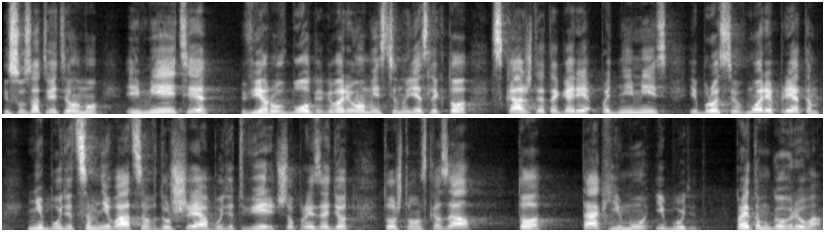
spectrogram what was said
Иисус ответил ему, имейте веру в Бога. Говорю вам истину, если кто скажет этой горе, поднимись и бросься в море, при этом не будет сомневаться в душе, а будет верить, что произойдет то, что он сказал, то так ему и будет. Поэтому говорю вам,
